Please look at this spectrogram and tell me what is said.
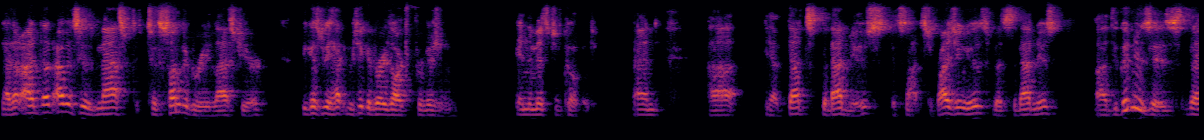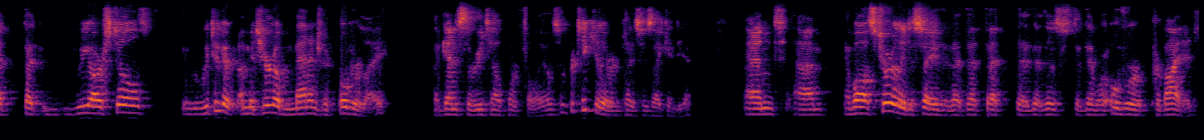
Now, that I would say was masked to some degree last year because we had we took a very large provision in the midst of COVID. And uh, yeah, that's the bad news. It's not surprising news, but it's the bad news. Uh, the good news is that that we are still we took a material management overlay against the retail portfolios, in particular in places like India. Um, and while it's too early to say that that that they were over-provided,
